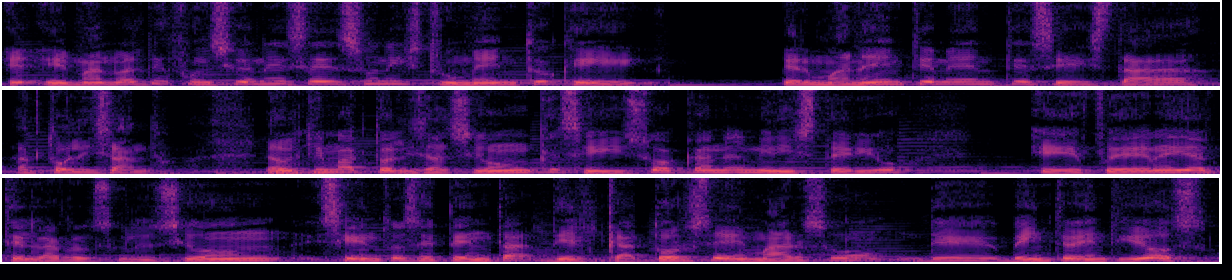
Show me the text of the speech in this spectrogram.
el, manual de funciones es un instrumento que permanentemente se está actualizando. La última actualización que se hizo acá en el ministerio eh, fue mediante la resolución 170 del 14 de marzo de 2022.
